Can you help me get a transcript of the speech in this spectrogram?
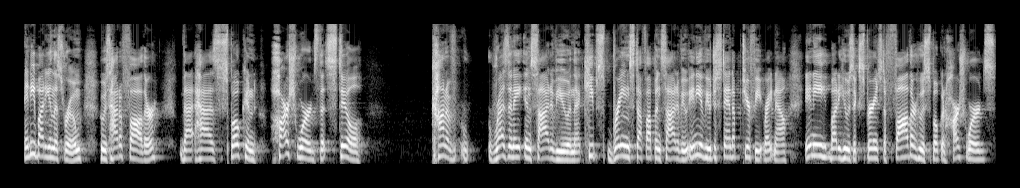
Anybody in this room who's had a father that has spoken harsh words that still kind of resonate inside of you and that keeps bringing stuff up inside of you. Any of you, just stand up to your feet right now. Anybody who has experienced a father who has spoken harsh words,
